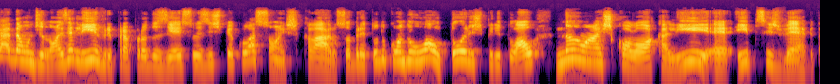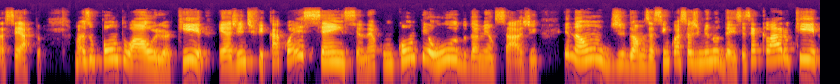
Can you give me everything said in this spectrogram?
cada um de nós é livre para produzir as suas especulações. Claro, sobretudo quando o autor espiritual não as coloca ali é, ipsis verbi, tá certo? Mas o ponto áureo aqui é a gente ficar com a essência, né, com o conteúdo da mensagem e não, digamos assim, com essas minudências. É claro que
